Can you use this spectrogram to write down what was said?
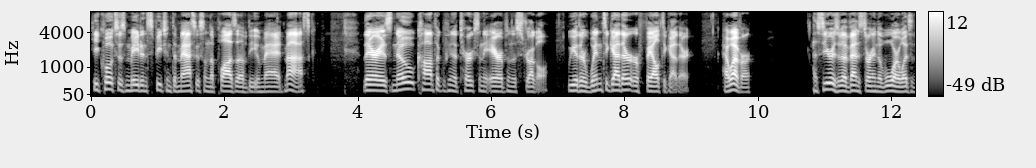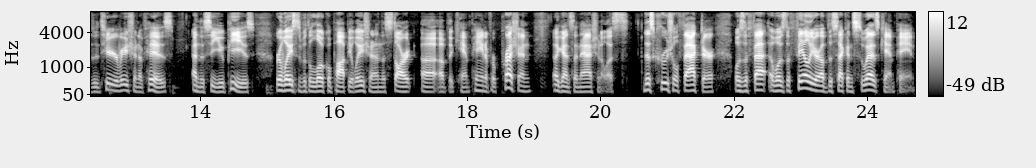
He quotes his maiden speech in Damascus on the plaza of the Umayyad Mosque. There is no conflict between the Turks and the Arabs in the struggle. We either win together or fail together. However, a series of events during the war led to the deterioration of his and the CUP's relations with the local population and the start uh, of the campaign of repression against the nationalists. This crucial factor was the fa- was the failure of the Second Suez Campaign,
